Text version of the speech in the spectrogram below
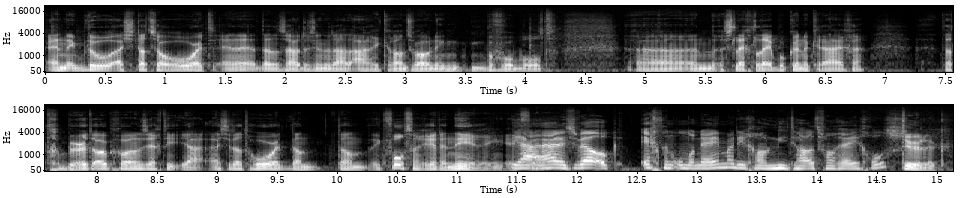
en ik bedoel, als je dat zo hoort, eh, dan zou dus inderdaad Arie Kroons woning bijvoorbeeld uh, een slecht label kunnen krijgen. Dat gebeurt ook gewoon, zegt hij. Ja, als je dat hoort, dan, dan ik volg zijn redenering. Ik ja, volg... hij is wel ook echt een ondernemer die gewoon niet houdt van regels. Tuurlijk.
